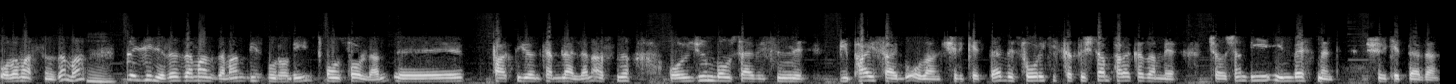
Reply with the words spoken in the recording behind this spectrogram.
olamazsınız ama Hı. Brezilya'da zaman zaman biz bunu bir sponsorla e, farklı yöntemlerle aslında oyuncunun bonservisini bir pay sahibi olan şirketler ve sonraki satıştan para kazanmaya çalışan bir investment şirketlerden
